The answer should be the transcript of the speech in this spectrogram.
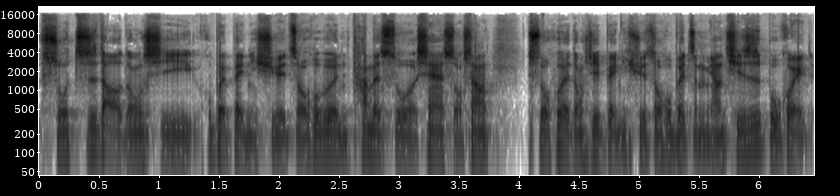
所知道的东西会不会被你学走，会不会他们所现在手上所会的东西被你学走，会不会怎么样？其实是不会的，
